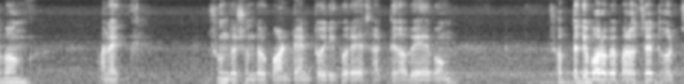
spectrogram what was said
এবং অনেক সুন্দর সুন্দর কন্টেন্ট তৈরি করে ছাড়তে হবে এবং সব থেকে বড় ব্যাপার হচ্ছে ধৈর্য।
